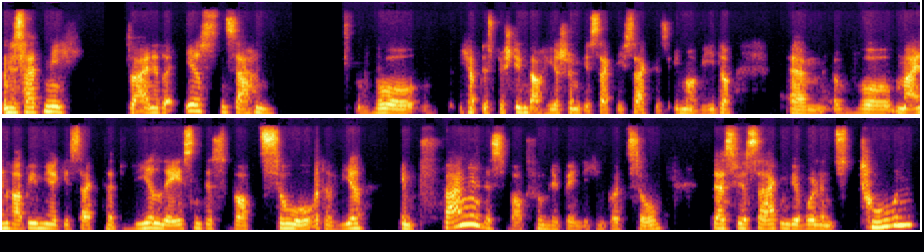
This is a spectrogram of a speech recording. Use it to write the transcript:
Und es hat mich so eine der ersten Sachen, wo, ich habe das bestimmt auch hier schon gesagt, ich sage das immer wieder, ähm, wo mein Rabbi mir gesagt hat, wir lesen das Wort so oder wir empfangen das Wort vom lebendigen Gott so, dass wir sagen, wir wollen es tun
